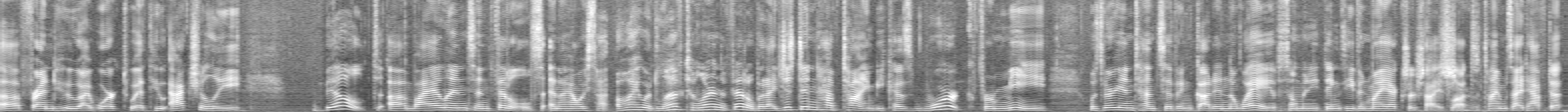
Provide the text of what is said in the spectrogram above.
a friend who I worked with who actually built um, violins and fiddles, and I always thought, oh, I would love to learn the fiddle, but I just didn't have time because work for me was very intensive and got in the way of so many things, even my exercise. Lots of times I'd have to,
